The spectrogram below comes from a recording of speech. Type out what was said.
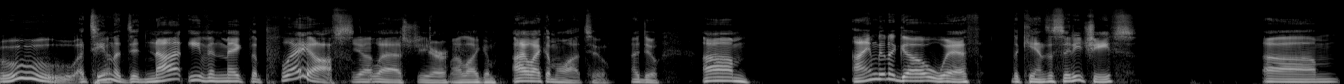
Ooh, a team Yeah. that did not even make the playoffs Yeah. last year. I like them. I like them a lot too. I do. Um, I'm gonna go with the Kansas City Chiefs. Um,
